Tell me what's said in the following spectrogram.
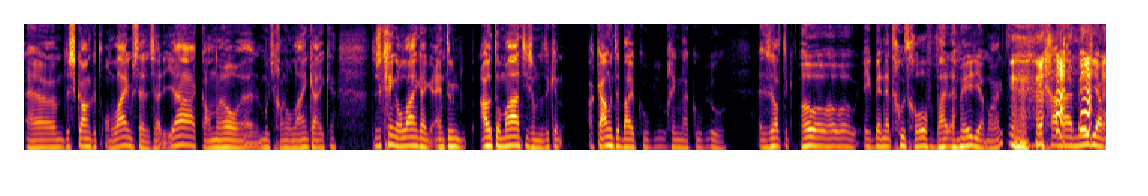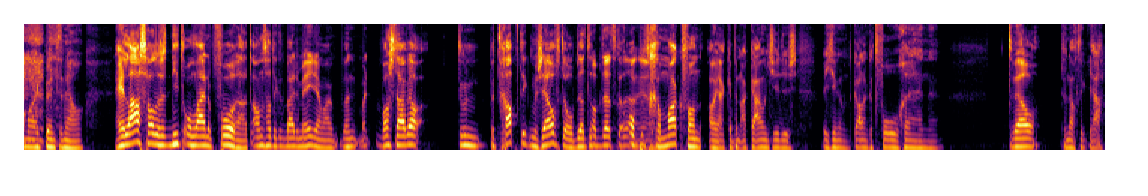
Um, dus kan ik het online bestellen? Zeiden ja, kan wel. Uh, moet je gewoon online kijken. Dus ik ging online kijken. En toen automatisch, omdat ik een account heb bij Coolblue, ging naar Coolblue. En toen zat ik, ho, ho, ho, ho, ik ben net goed geholpen bij de Mediamarkt. ik ga naar mediamarkt.nl. Helaas hadden ze het niet online op voorraad. Anders had ik het bij de Mediamarkt. Maar was daar wel... Toen betrapte ik mezelf erop dat het op, dat op het gemak van... Oh ja, ik heb een accountje, dus weet je, dan kan ik het volgen. En, uh, terwijl, toen dacht ik, ja,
